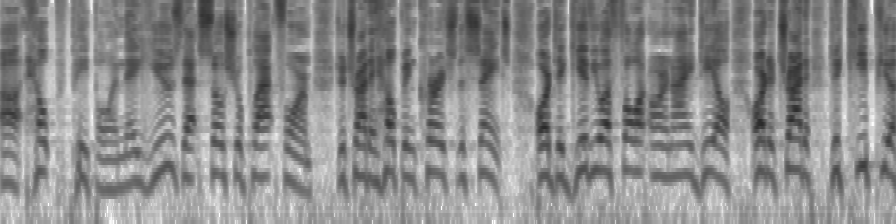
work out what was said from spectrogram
uh, help people and they use that social platform to try to help encourage the saints or to give you a thought or an ideal or to try to, to keep you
